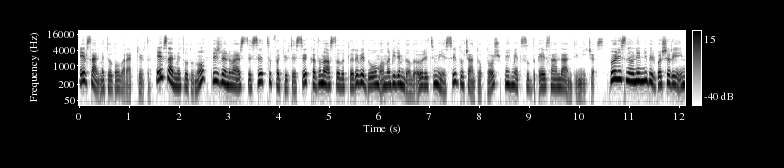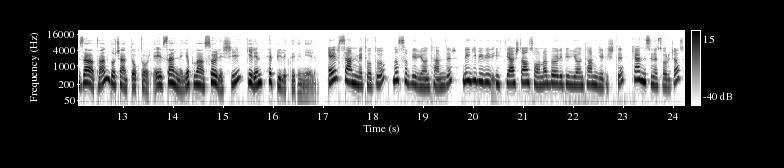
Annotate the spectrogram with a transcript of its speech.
Evsen metodu olarak girdi. Evsen metodunu Dicle Üniversitesi Tıp Fakültesi Kadın Hastalıkları ve Doğum Anabilim Dalı öğretim üyesi doçent doktor Mehmet Sıddık Evsen'den dinleyeceğiz. Böylesine önemli bir başarıyı imza atan doçent doktor Evsen'le yapılan söyleşiyi gelin hep birlikte dinleyelim. Evsen metodu nasıl bir yöntemdir? Ne gibi bir ihtiyaçtan sonra böyle bir yöntem gelişti? Kendisine soracağız.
